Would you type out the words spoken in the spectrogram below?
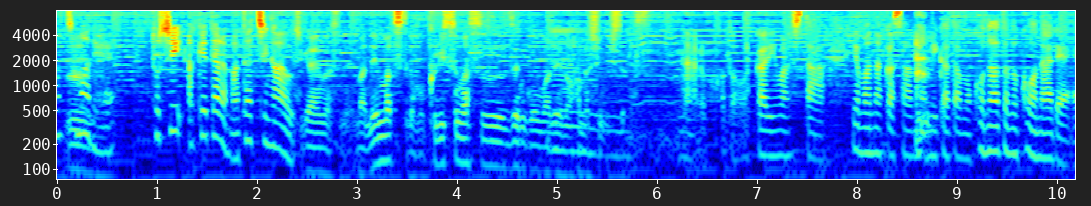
年末まで、うん、年明けたらまた違う。違いますね、まあ、年末というかもうクリスマス前後までの話にしてます。なるほど。分かりました。山中さんの見方もこの後のコーナーで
